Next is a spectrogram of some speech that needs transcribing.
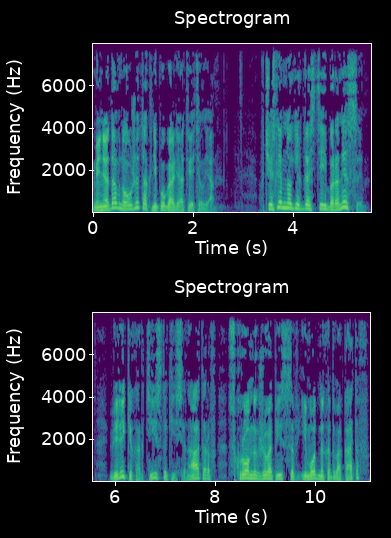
Меня давно уже так не пугали, ответил я. В числе многих гостей баронессы, великих артисток и сенаторов, скромных живописцев и модных адвокатов,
